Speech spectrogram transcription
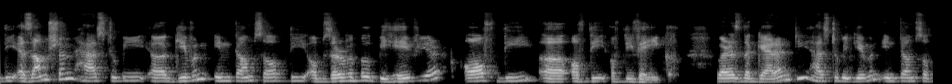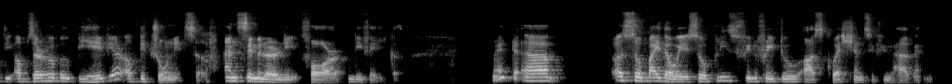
the assumption has to be uh, given in terms of the observable behavior of the uh, of the of the vehicle whereas the guarantee has to be given in terms of the observable behavior of the drone itself and similarly for the vehicle right uh, uh, so by the way, so please feel free to ask questions if you have any.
